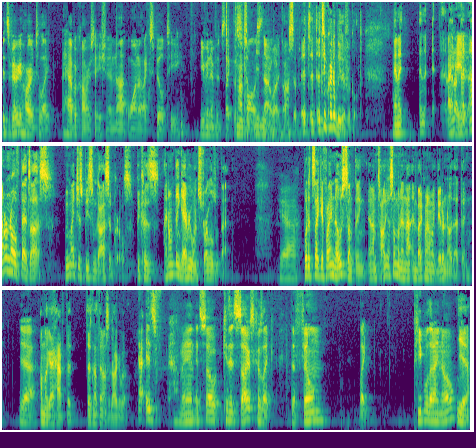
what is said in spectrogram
it's very hard to like have a conversation and not want to like spill tea, even if it's like the Not to, smallest. not thing. what gossip. It's it, it's incredibly difficult, and I and, and I, I don't, I, don't know if that's us. We might just be some gossip girls because I don't think everyone struggles with that. Yeah, But it's like if I know something and I'm talking to someone and I, in back my mind I'm like they don't know that thing. yeah, I'm like I have to. There's nothing else to talk about. yeah. It's man, it's so because it sucks because like the film, people that I know, Yeah,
